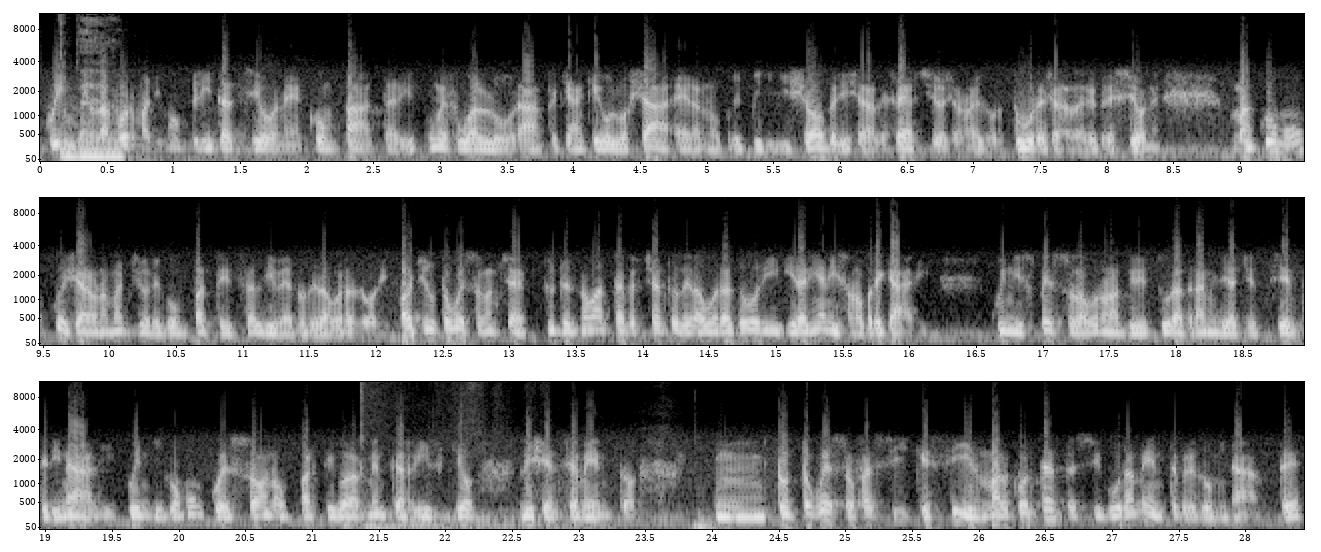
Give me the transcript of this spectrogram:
Quindi bello. una forma di mobilitazione compatta, come fu allora, perché anche con lo Scià erano proibiti gli scioperi, c'era l'esercito, c'erano le torture, c'era la repressione, ma comunque c'era una maggiore compattezza a livello dei lavoratori. Oggi tutto questo non c'è, più del 90% dei lavoratori iraniani sono precari quindi spesso lavorano addirittura tramite agenzie interinali, quindi comunque sono particolarmente a rischio licenziamento. Mm, tutto questo fa sì che sì, il malcontento è sicuramente predominante,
